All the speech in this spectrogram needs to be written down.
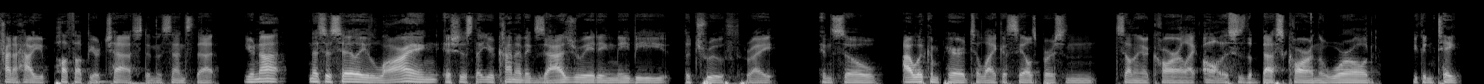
kind of how you puff up your chest in the sense that you're not necessarily lying. It's just that you're kind of exaggerating maybe the truth, right? And so I would compare it to like a salesperson selling a car, like, oh, this is the best car in the world. You can take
